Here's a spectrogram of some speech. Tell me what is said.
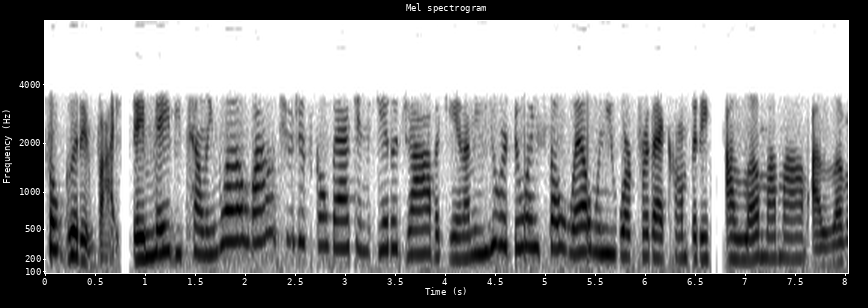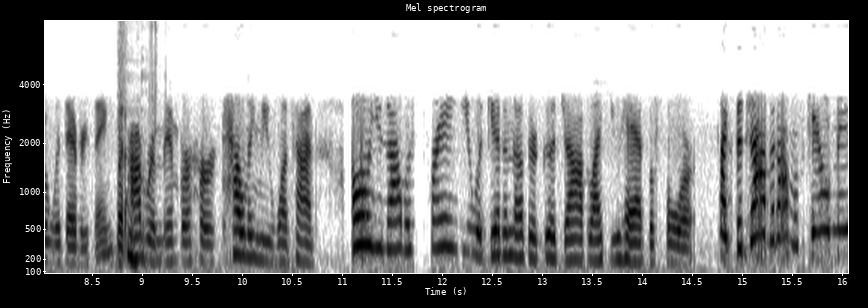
so good advice. They may be telling, well, why don't you just go back and get a job again? I mean, you were doing so well when you worked for that company. I love my mom. I love her with everything. But I remember her telling me one time, oh, you know, I was praying you would get another good job like you had before. Like the job that almost killed me.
